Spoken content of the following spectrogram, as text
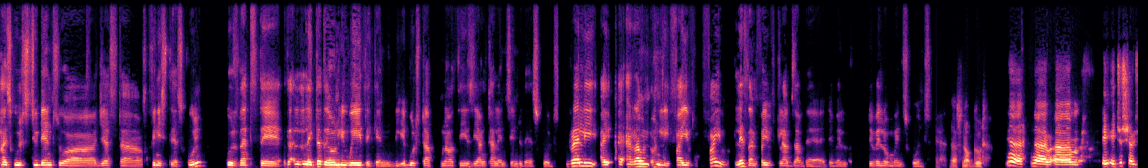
high school students who are just uh, finished their school, because that's the that, like that's the only way they can be able to tap now these young talents into their squads. Really, I, I around only five five less than five clubs have the develop, development squads. Yeah, that's not good. Yeah, no. Um, it, it, just shows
